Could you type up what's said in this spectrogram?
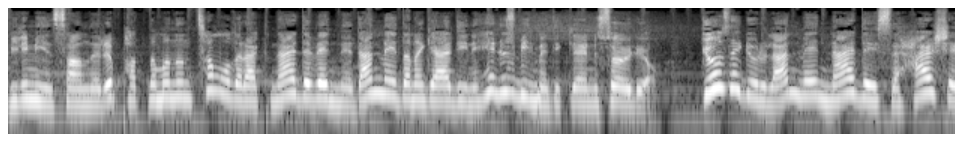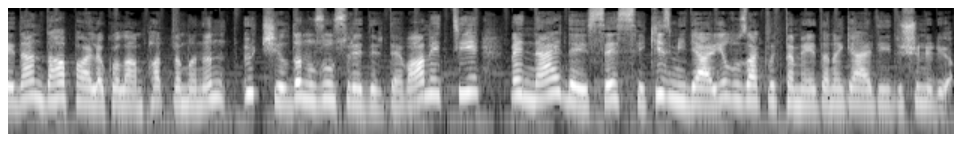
Bilim insanları patlamanın tam olarak nerede ve neden meydana geldiğini henüz bilmediklerini söylüyor. Gözle görülen ve neredeyse her şeyden daha parlak olan patlamanın 3 yıldan uzun süredir devam ettiği ve neredeyse 8 milyar yıl uzaklıkta meydana geldiği düşünülüyor.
